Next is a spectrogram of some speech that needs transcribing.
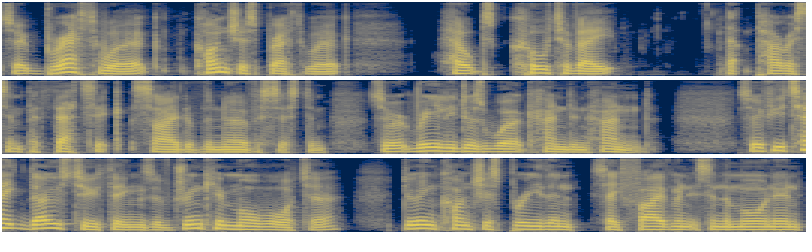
So breath work, conscious breath work, helps cultivate that parasympathetic side of the nervous system. So it really does work hand in hand. So if you take those two things of drinking more water, doing conscious breathing, say five minutes in the morning,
